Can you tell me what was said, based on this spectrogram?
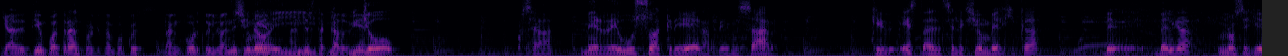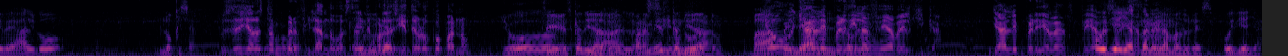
ya de tiempo atrás, porque tampoco es tan corto y lo han hecho Sí, no, bien, y, han destacado y- y bien. yo, o sea, me rehuso a creer, a pensar que esta selección bélgica, be- belga, no se lleve algo, lo que sea. Pues ustedes ya lo están No. perfilando bastante para la siguiente Eurocopa, ¿no? Yo, Sí, es candidato, ¿eh? Para mí es candidato. Yo ya le perdí la fe a Bélgica. Ya le perdí la fe a Hoy la día ya están en la madurez, hoy día ya.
